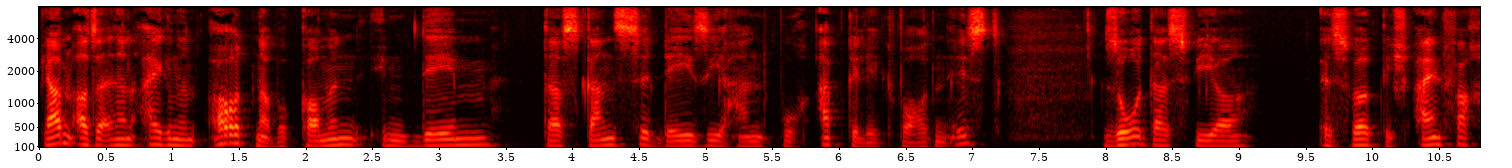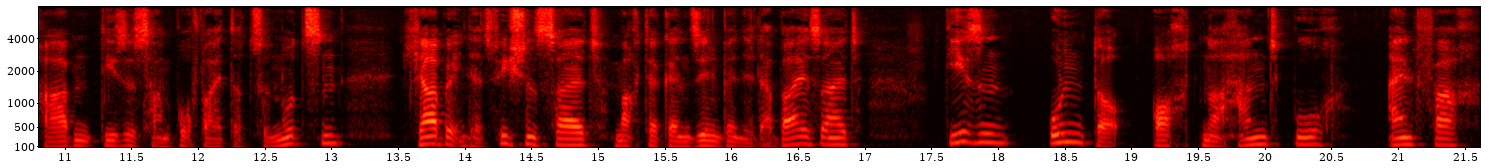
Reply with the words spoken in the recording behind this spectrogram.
Wir haben also einen eigenen Ordner bekommen, in dem das ganze Daisy-Handbuch abgelegt worden ist, so dass wir es wirklich einfach haben, dieses Handbuch weiter zu nutzen. Ich habe in der Zwischenzeit, macht ja keinen Sinn, wenn ihr dabei seid, diesen Unterordner Handbuch einfach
